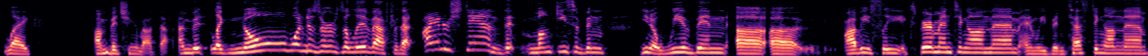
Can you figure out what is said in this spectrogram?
like I'm bitching about that. I'm bit, like no one deserves to live after that. I understand that monkeys have been, you know, we have been uh uh obviously experimenting on them and we've been testing on them.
